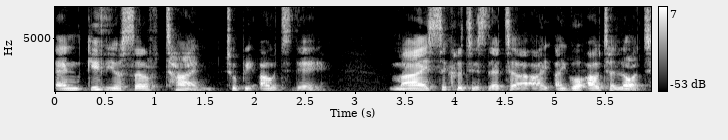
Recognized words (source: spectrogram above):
and give yourself time to be out there. My secret is that uh, I, I go out a lot.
